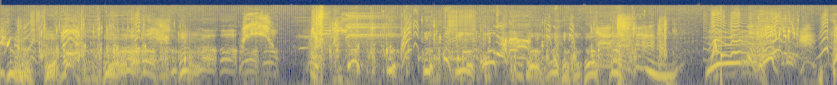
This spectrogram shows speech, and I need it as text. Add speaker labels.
Speaker 1: ハハハハハ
